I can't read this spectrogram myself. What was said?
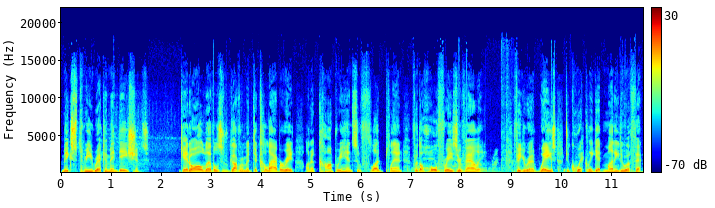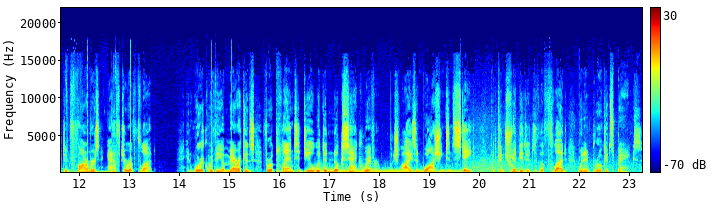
makes three recommendations. Get all levels of government to collaborate on a comprehensive flood plan for the whole Fraser Valley. Figure out ways to quickly get money to affected farmers after a flood. And work with the Americans for a plan to deal with the Nooksack River, which lies in Washington state but contributed to the flood when it broke its banks.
